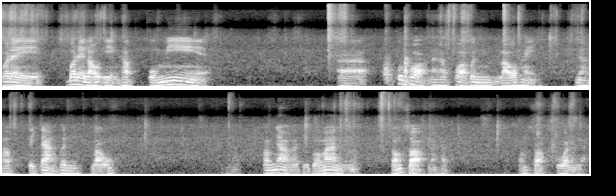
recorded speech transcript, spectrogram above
บ่ได้บ่ได้เราเองครับ ผมมีอ่าคุณพ่อนะครับพ่อเพิ่นเราให้นะครับ ไปจ้างเพิ่นเราความยาวก็สิประมาณสองศอกนะครับสองศอกกวนแหละ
